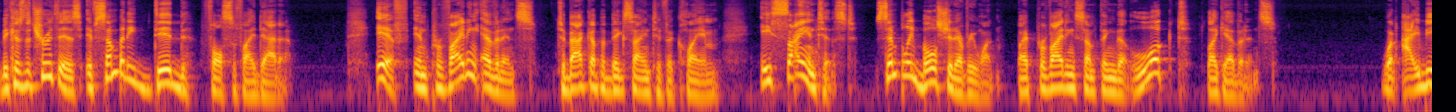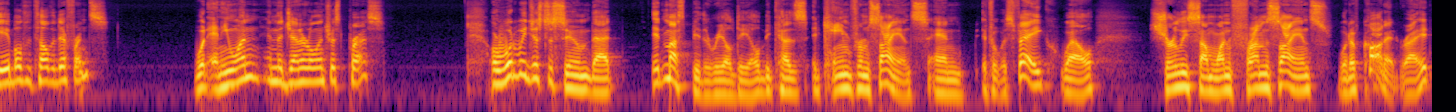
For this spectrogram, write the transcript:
Because the truth is, if somebody did falsify data, if in providing evidence to back up a big scientific claim, a scientist simply bullshit everyone by providing something that looked like evidence, would I be able to tell the difference? Would anyone in the general interest press? Or would we just assume that it must be the real deal because it came from science. And if it was fake, well, surely someone from science would have caught it, right?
